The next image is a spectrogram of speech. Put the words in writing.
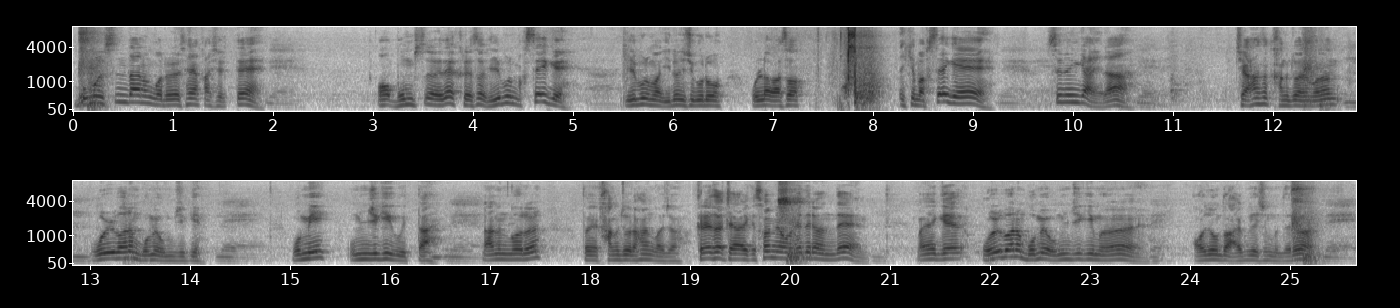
몸을 쓴다는 거를 생각하실 때 네. 어, 몸 써야 돼. 그래서 일부러 막 세게, 아, 일부러 막 이런 식으로 올라가서 이렇게 막 세게 네네. 쓰는 게 아니라 네네. 제가 항상 강조하는 거는 음. 올바른 몸의 움직임. 네. 몸이 움직이고 있다. 네. 라는 거를 더 강조를 하는 거죠. 그래서 제가 이렇게 설명을 해드렸는데 만약에 올바른 몸의 움직임을 네. 어느 정도 알고 계신 분들은 네.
